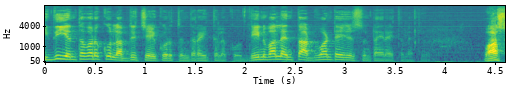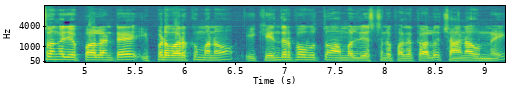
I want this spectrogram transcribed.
ఇది ఎంతవరకు లబ్ధి చేకూరుతుంది రైతులకు? దీనివల్ల ఎంత అడ్వాంటేజెస్ ఉంటాయి రైతులకు? వాస్తవంగా చెప్పాలంటే ఇప్పటి వరకు మనం ఈ కేంద్ర ప్రభుత్వం అమలు చేస్తున్న పథకాలు చాలా ఉన్నాయి.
